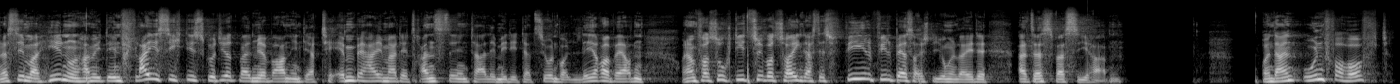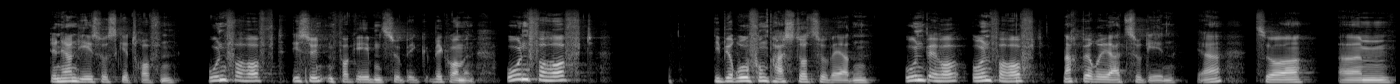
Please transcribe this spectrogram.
Und da sind wir hin und haben mit denen fleißig diskutiert, weil wir waren in der TM beheimatet, transzendentale Meditation, wollten Lehrer werden und haben versucht, die zu überzeugen, dass das viel, viel besser ist, die jungen Leute, als das, was sie haben. Und dann unverhofft den Herrn Jesus getroffen, unverhofft die Sünden vergeben zu be bekommen, unverhofft die Berufung Pastor zu werden, unverhofft nach Berea zu gehen, ja, zur ähm,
